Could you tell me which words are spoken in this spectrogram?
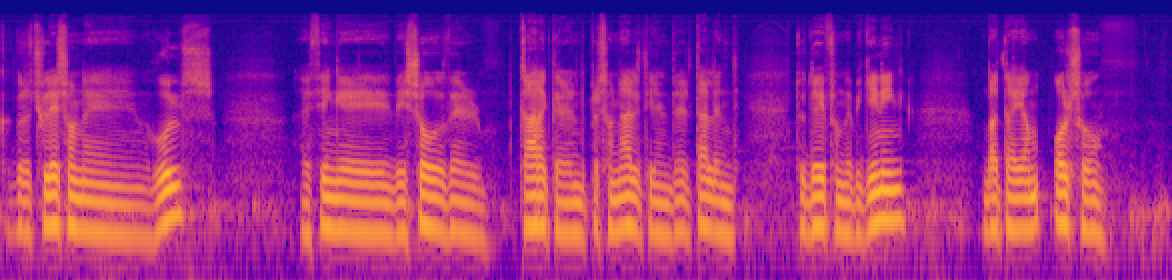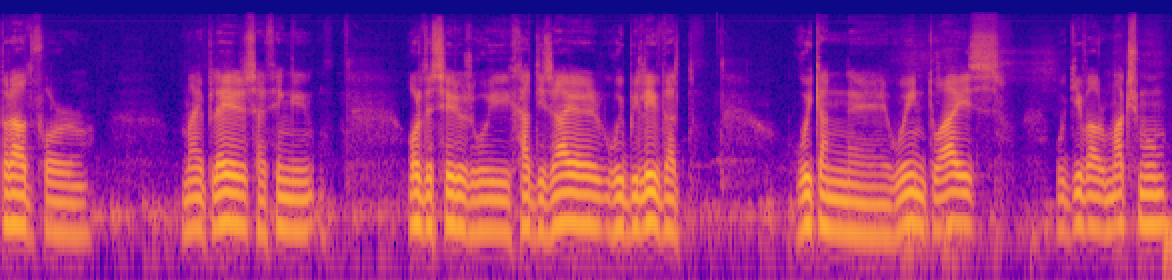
congratulations on uh, Wolves. I think uh, they show their character and personality and their talent today from the beginning. But I am also proud for my players. I think all the series we had desire, we believe that we can uh, win twice we give our maximum.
